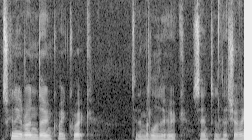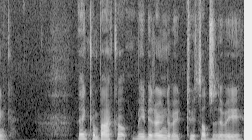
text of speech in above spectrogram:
It's going to run down quite quick to the middle of the hook, centre of the shank, then come back up, maybe around about two thirds of the way.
